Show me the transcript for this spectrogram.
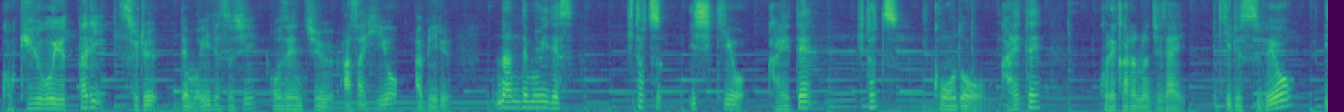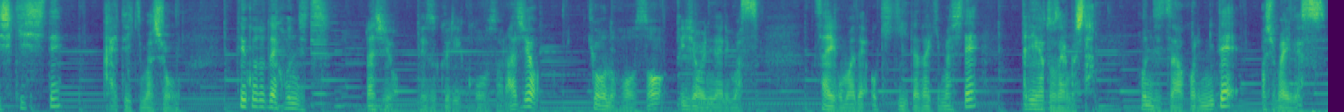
呼吸をゆったりするでもいいですし午前中朝日を浴びる。何でもいいです。一つ意識を変えて一つ行動を変えてこれからの時代生きる術を意識して変えていきましょう。ということで本日ラジオ手作り酵素ラジオ今日の放送以上になります。最後までお聴きいただきましてありがとうございました。本日はこれにておしまいです。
